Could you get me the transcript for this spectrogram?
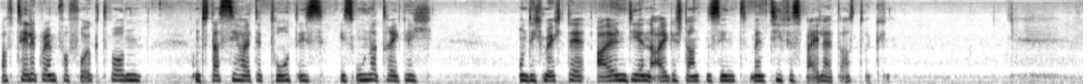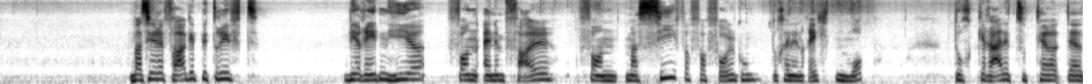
auf Telegram verfolgt worden. Und dass sie heute tot ist, ist unerträglich. Und ich möchte allen, die ihr nahe gestanden sind, mein tiefes Beileid ausdrücken. Was Ihre Frage betrifft, wir reden hier von einem Fall von massiver Verfolgung durch einen rechten Mob, durch geradezu, der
